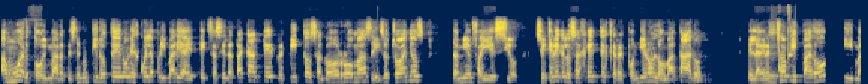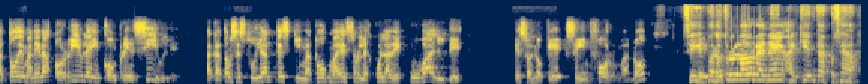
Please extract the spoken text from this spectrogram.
han muerto hoy martes en un tiroteo en una escuela primaria de Texas. El atacante, repito, Salvador Romas, de 18 años, también falleció. Se cree que los agentes que respondieron lo mataron. El agresor disparó y mató de manera horrible e incomprensible a 14 estudiantes y mató a un maestro en la escuela de Ubalde. Eso es lo que se informa, ¿no? Sí, por otro lado, René, hay quien, o sea,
